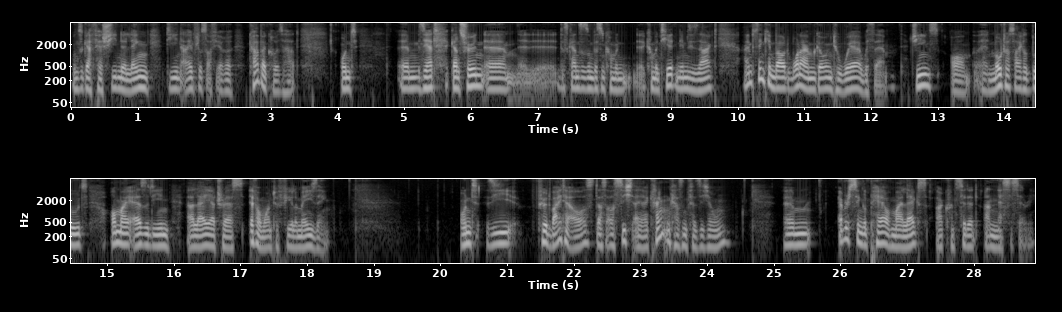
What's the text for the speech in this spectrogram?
und sogar verschiedene Längen, die einen Einfluss auf ihre Körpergröße hat. Und ähm, sie hat ganz schön ähm, äh, das Ganze so ein bisschen äh, kommentiert, indem sie sagt, I'm thinking about what I'm going to wear with them. Jeans or and motorcycle boots or my Azadine Alaya dress if I want to feel amazing. Und sie führt weiter aus, dass aus Sicht einer Krankenkassenversicherung ähm, every single pair of my legs are considered unnecessary.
